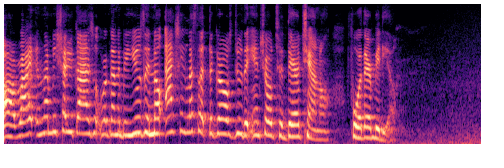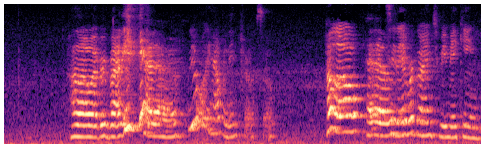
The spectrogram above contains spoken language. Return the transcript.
All right, and let me show you guys what we're going to be using. No, actually, let's let the girls do the intro to their channel for their video. Hello, everybody. Hello. we don't really have an intro, so. Hello. Hello. Today we're going to be making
